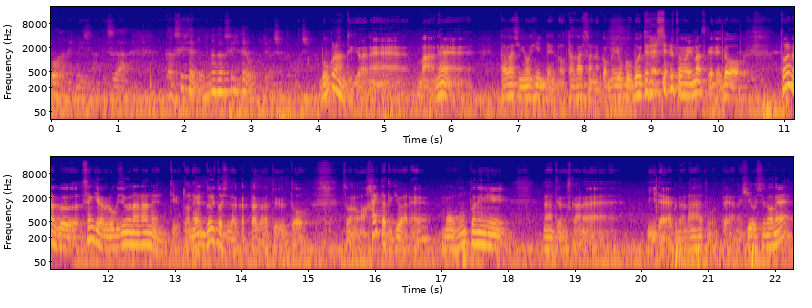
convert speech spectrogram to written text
硬派なイメージなんですが学生時代どんな学生時代を送っていらっしゃったんでしょう僕らの時はねまあね高橋洋品店の高橋さんなんかもよく覚えてらっしゃると思いますけれどとにかく1967年っていうとねどういう年だったかというとその入った時はねもう本当に何て言うんですかねいい大学だなと思ってあの日吉のね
